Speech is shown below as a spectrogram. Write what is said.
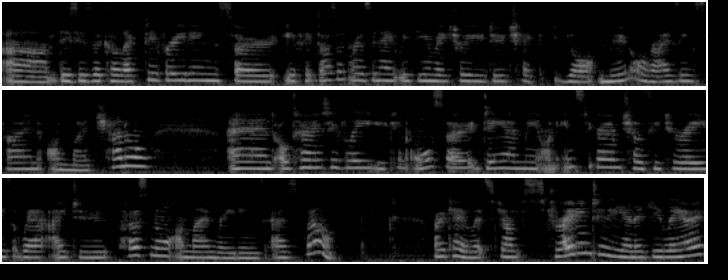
Um, this is a collective reading so if it doesn't resonate with you make sure you do check your moon or rising sign on my channel and alternatively you can also DM me on Instagram Chelsea Terese where I do personal online readings as well. Okay, let's jump straight into the energy, Leo.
